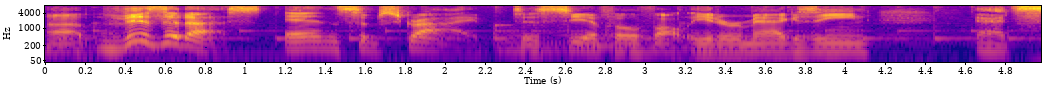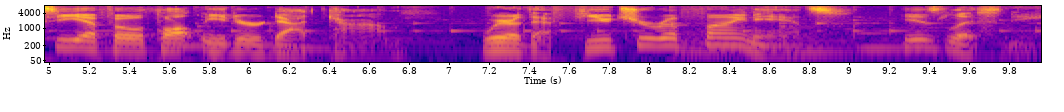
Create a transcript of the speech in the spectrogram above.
Uh, visit us and subscribe to CFO Thought Leader magazine at CFOThoughtLeader.com, where the future of finance is listening.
